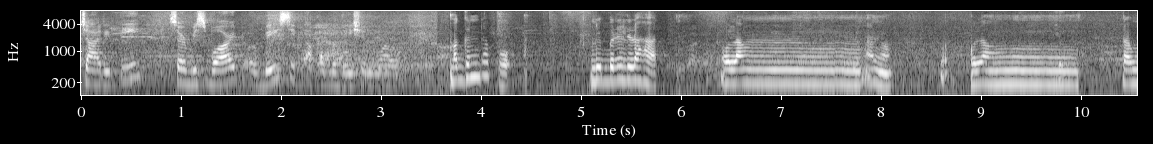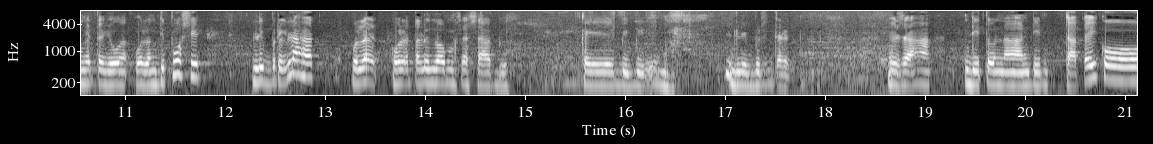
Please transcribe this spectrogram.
charity, service ward, or basic accommodation ward. Maganda po. Libre lahat. Walang, ano, walang, tawag nito, walang deposit. Libre lahat. Wala, wala talaga masasabi kay BBM. Libre talaga. Kasi dito na din tatay ko,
